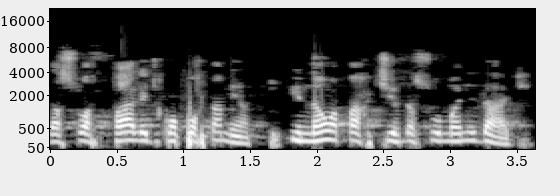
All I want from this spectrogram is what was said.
da sua falha de comportamento e não a partir da sua humanidade.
